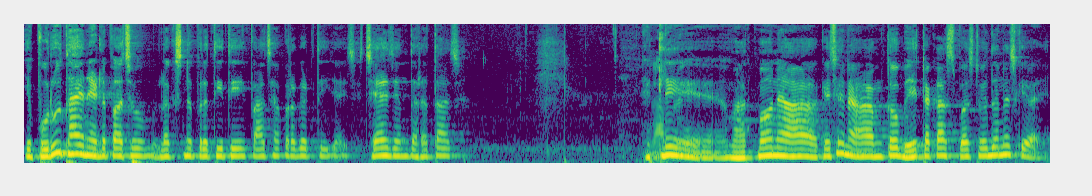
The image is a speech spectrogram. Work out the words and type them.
એ પૂરું થાય ને એટલે પાછું લક્ષ્ણ પ્રતિથી પાછા પ્રગટ થઈ જાય છે. છે જ અંદર હતા જ. એટલે મહાત્માઓને આ કે છે ને આમ તો બે ટકા સ્પષ્ટ વેદન જ કહેવાય.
